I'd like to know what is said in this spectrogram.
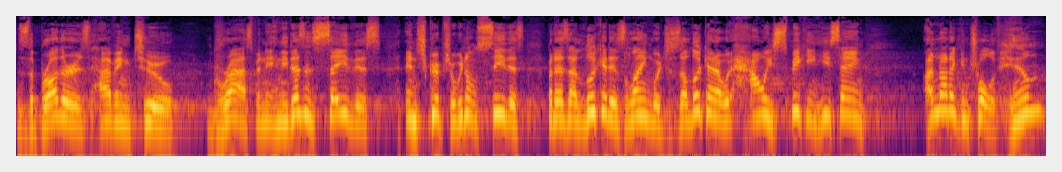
As the brother is having to grasp, and he doesn't say this in Scripture, we don't see this, but as I look at his language, as I look at how he's speaking, he's saying, I'm not in control of him,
